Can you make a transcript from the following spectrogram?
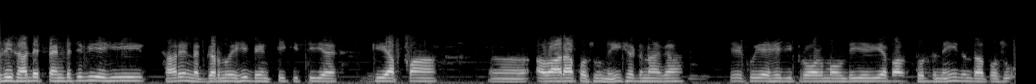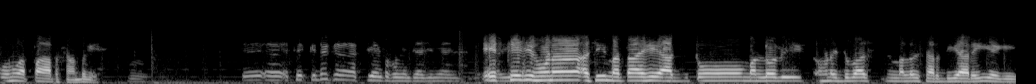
ਅਸੀਂ ਸਾਡੇ ਪਿੰਡ 'ਚ ਵੀ ਇਹੀ ਸਾਰੇ ਨਗਰ ਨੂੰ ਇਹੀ ਬੇਨਤੀ ਕੀਤੀ ਹੈ ਕਿ ਆਪਾਂ ਅਵਾਰਾ ਪਸ਼ੂ ਨਹੀਂ ਛੱਡਣਾਗਾ। ਜੇ ਕੋਈ ਇਹੋ ਜੀ ਪ੍ਰੋਬਲਮ ਆਉਂਦੀ ਹੈ ਵੀ ਆਪਾਂ ਦੁੱਧ ਨਹੀਂ ਦਿੰਦਾ ਪਸ਼ੂ ਉਹਨੂੰ ਆਪਾਂ ਆਪ ਸਾਂਭੀਏ। ਤੇ ਇੱਥੇ ਕਿੰਨੇ ਕੁ ਐਕਸੀਡੈਂਟ ਹੋ ਜਾਂਦੇ ਆ ਜਿਵੇਂ ਇੱਥੇ ਜੀ ਹੁਣ ਅਸੀਂ ਮਤਾ ਇਹ ਅੱਜ ਤੋਂ ਮੰਨ ਲਓ ਵੀ ਹੁਣ ਇਸ ਤੋਂ ਬਾਅਦ ਮੰਨ ਲਓ ਸਰਦੀ ਆ ਰਹੀ ਹੈਗੀ।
